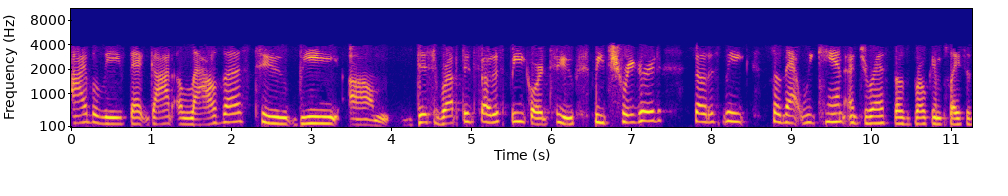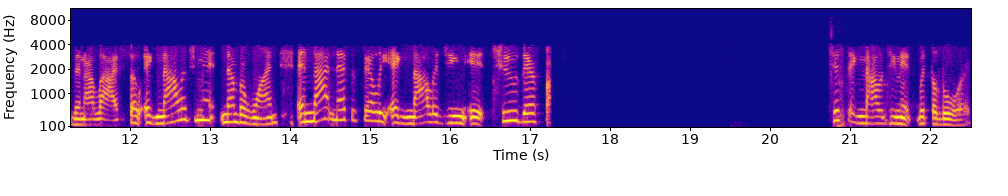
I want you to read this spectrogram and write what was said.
I believe that God allows us to be um disrupted so to speak or to be triggered so to speak so that we can address those broken places in our lives. So, acknowledgement, number one, and not necessarily acknowledging it to their father, just acknowledging it with the Lord.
